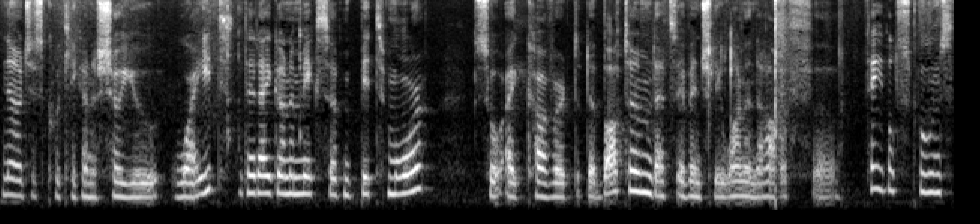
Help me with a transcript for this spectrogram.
Now just quickly gonna show you white that I'm gonna mix a bit more. So I covered the bottom, that's eventually one and a half uh, tablespoons.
